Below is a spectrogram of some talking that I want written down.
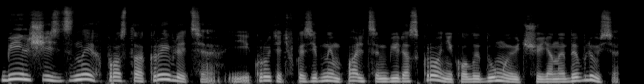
Більшість з них просто кривляться і крутять вказівним пальцем біля скроні, коли думають, що я не дивлюся,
